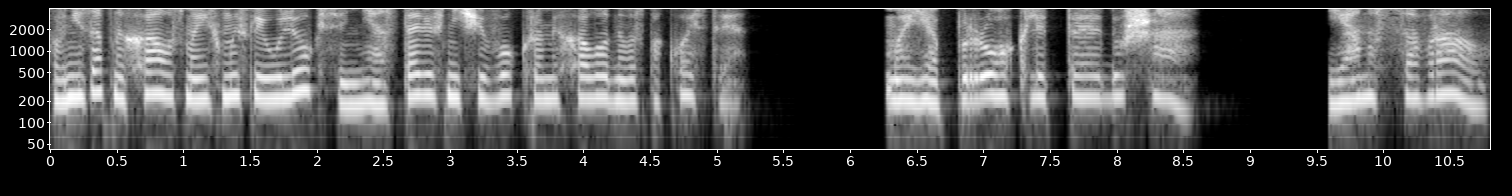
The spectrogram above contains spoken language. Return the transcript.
Внезапно хаос моих мыслей улегся, не оставив ничего, кроме холодного спокойствия. Моя проклятая душа. Янус соврал.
